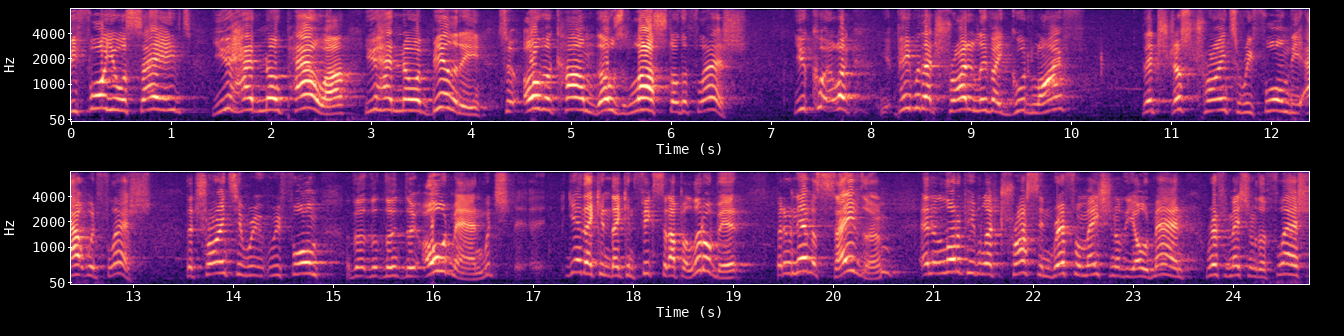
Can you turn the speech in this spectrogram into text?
before you were saved, you had no power, you had no ability to overcome those lusts of the flesh. You could, like, people that try to live a good life, they're just trying to reform the outward flesh. They're trying to re- reform the, the, the, the old man, which yeah, they can, they can fix it up a little bit, but it'll never save them. And a lot of people are trusting reformation of the old man, reformation of the flesh,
